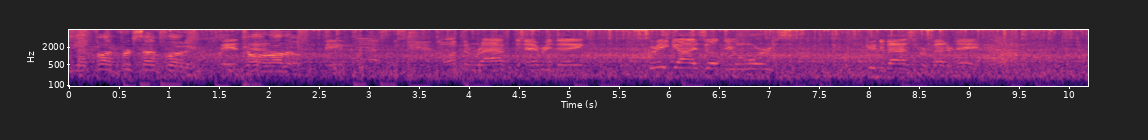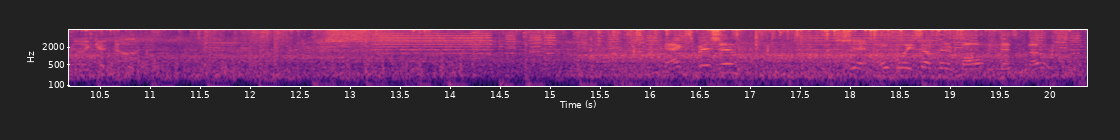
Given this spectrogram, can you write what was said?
You had fun first time floating in Fantastic. Colorado. Fantastic, man. On the raft and everything. Great guys on the oars. Couldn't have asked for a better day. Really good knot. Next mission? Shit, hopefully something involved in this boat.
